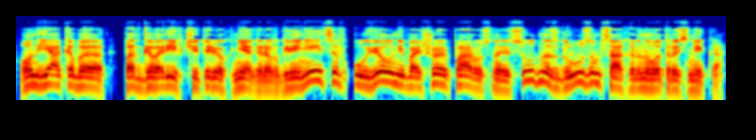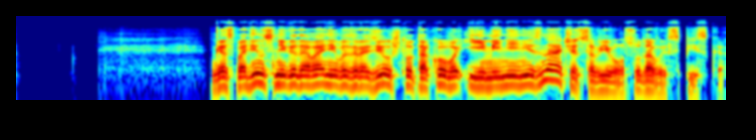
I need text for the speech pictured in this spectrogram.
Он якобы, подговорив четырех негров-гвинейцев, увел небольшое парусное судно с грузом сахарного тростника. Господин с негодованием возразил, что такого имени не значится в его судовых списках.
